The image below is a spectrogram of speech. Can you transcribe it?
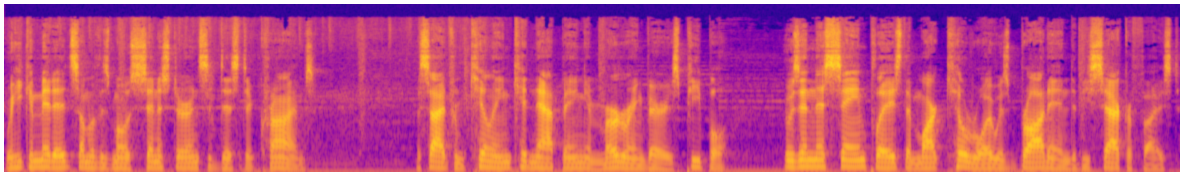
where he committed some of his most sinister and sadistic crimes. Aside from killing, kidnapping, and murdering various people, it was in this same place that Mark Kilroy was brought in to be sacrificed.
